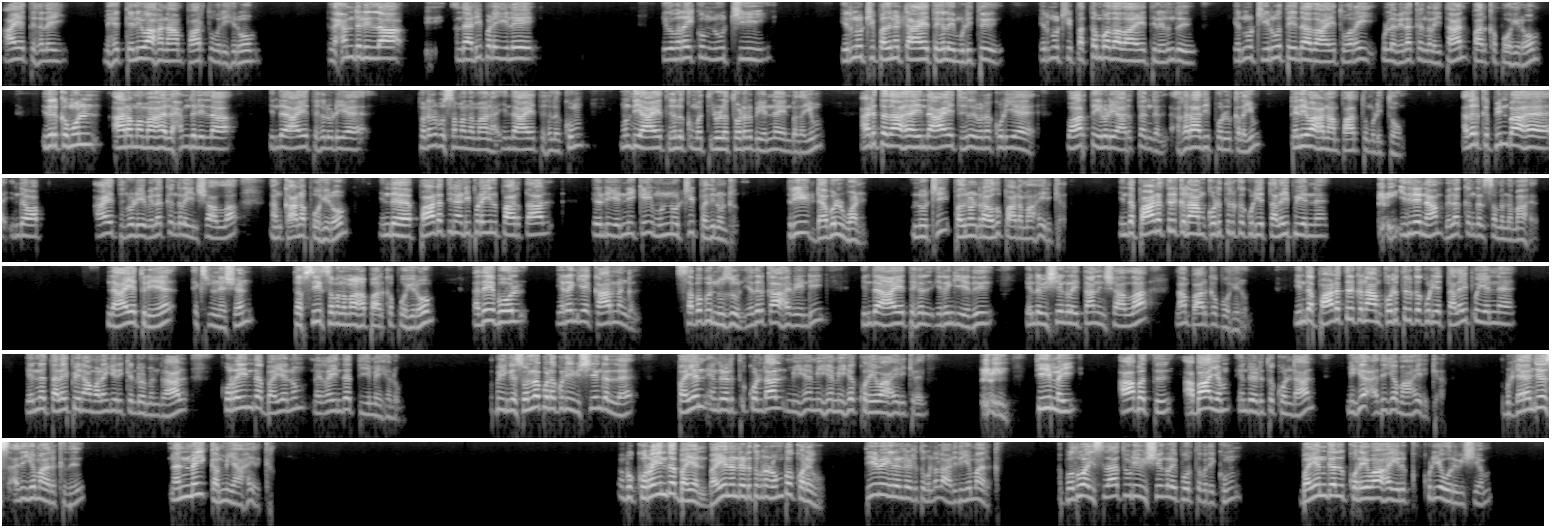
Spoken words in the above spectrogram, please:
ஆயத்துகளை மிக தெளிவாக நாம் பார்த்து வருகிறோம். அலமதுல்லா அந்த அடிப்படையிலே இதுவரைக்கும் நூற்றி இருநூற்றி பதினெட்டு ஆயத்துகளை முடித்து இருநூற்றி பத்தொன்பதாவது ஆயத்திலிருந்து இருநூற்றி இருபத்தைந்தாவது ஆயத்து வரை உள்ள விளக்கங்களைத்தான் பார்க்க போகிறோம். இதற்கு முன் ஆரம்பமாக அலமதுல்லா இந்த ஆயத்துகளுடைய தொடர்பு சம்பந்தமான இந்த ஆயத்துகளுக்கும் முந்தைய ஆயத்துகளுக்கும் மத்தியில் உள்ள தொடர்பு என்ன என்பதையும் அடுத்ததாக இந்த ஆயத்துகளில் வரக்கூடிய வார்த்தைகளுடைய அர்த்தங்கள் அகராதி பொருட்களையும் தெளிவாக நாம் பார்த்து முடித்தோம். அதற்கு பின்பாக இந்த ஆயத்துகளுடைய விளக்கங்களை இன்ஷா அல்லா நாம் காணப்போகிறோம். இந்த பாடத்தின் அடிப்படையில் பார்த்தால் இதனுடைய எண்ணிக்கை முன்னூற்றி பதினொன்று த்ரீ டபுள் ஒன் முன்னூற்றி பதினொன்றாவது பாடமாக இருக்கிறது. இந்த பாடத்திற்கு நாம் கொடுத்திருக்கக்கூடிய தலைப்பு என்ன? இதிலே நாம் விளக்கங்கள் சம்பந்தமாக. இந்த ஆயத்துடைய எக்ஸ்பிளனேஷன் தப்சீர் சம்பந்தமாக பார்க்க போகிறோம். அதேபோல் இறங்கிய காரணங்கள் சபபு நுசூல் எதற்காக வேண்டி இந்த ஆயத்துகள் இறங்கியது என்ற விஷயங்களைத்தான் இன்ஷா அல்லா நாம் பார்க்க போகிறோம். இந்த பாடத்திற்கு நாம் கொடுத்திருக்கக்கூடிய தலைப்பு என்ன? என்ன தலைப்பை நாம் வழங்கியிருக்கின்றோம் என்றால் குறைந்த பயனும் நிறைந்த தீமைகளும். அப்போ இங்கே சொல்லப்படக்கூடிய விஷயங்களில் பயன் என்று எடுத்துக்கொண்டால் மிக மிக மிக குறைவாக இருக்கிறது. தீமை ஆபத்து அபாயம் என்று எடுத்துக்கொண்டால் மிக அதிகமாக இருக்கிறது. இப்போ டேஞ்சர்ஸ் அதிகமாக இருக்குது. நன்மை கம்மியாக இருக்குது அப்போ குறைந்த பயன் பயன் என்று எடுத்துக்கொண்டால் ரொம்ப குறைவு. தீமைகள் என்று எடுத்துக்கொண்டால் அதிகமாக இருக்குது பொதுவாக இஸ்லாத்துடைய விஷயங்களை பொறுத்த வரைக்கும் பயன்கள் குறைவாக இருக்கக்கூடிய ஒரு விஷயம்.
